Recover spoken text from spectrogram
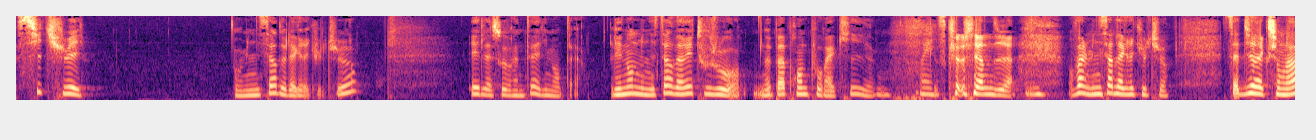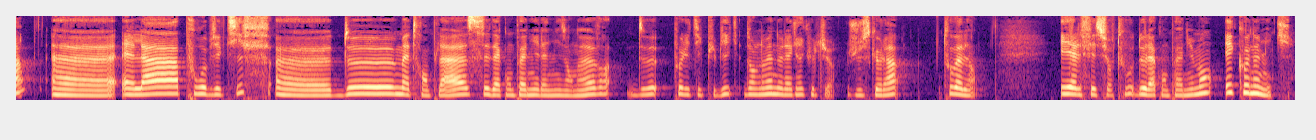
située au ministère de l'Agriculture et de la souveraineté alimentaire. Les noms de ministères varient toujours. Ne pas prendre pour acquis euh, ce que je viens de dire. Enfin, le ministère de l'Agriculture. Cette direction-là, euh, elle a pour objectif euh, de mettre en place et d'accompagner la mise en œuvre de politiques publiques dans le domaine de l'agriculture. Jusque-là, tout va bien et elle fait surtout de l'accompagnement économique.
